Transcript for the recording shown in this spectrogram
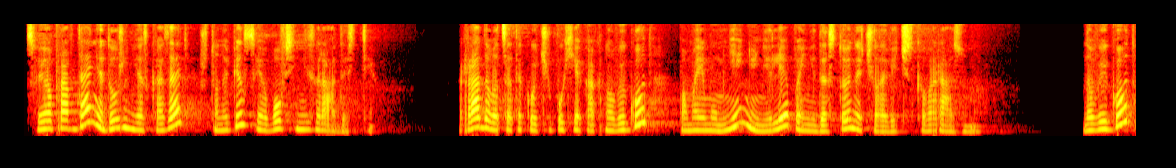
В свое оправдание должен я сказать, что напился я вовсе не с радости. Радоваться такой чепухе, как Новый год, по моему мнению, нелепо и недостойно человеческого разума. Новый год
